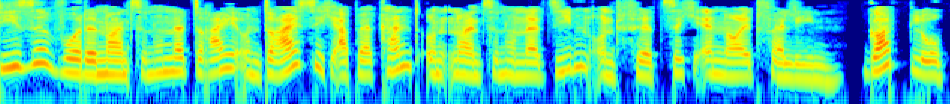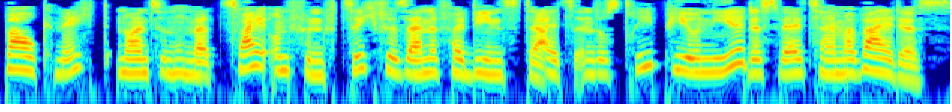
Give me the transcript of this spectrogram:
diese wurde 1933 aberkannt und 1947 erneut verliehen. Gottlob Bauknecht 1952 für seine Verdienste als Industriepionier des Welzheimer Waldes.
